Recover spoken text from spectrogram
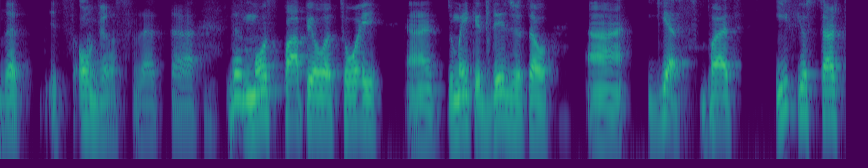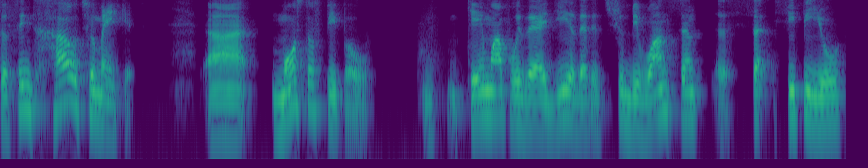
that it's obvious that uh, the most popular toy uh, to make it digital uh, yes but if you start to think how to make it uh, most of people came up with the idea that it should be one cent, uh, cpu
